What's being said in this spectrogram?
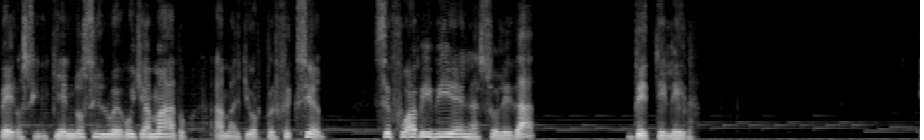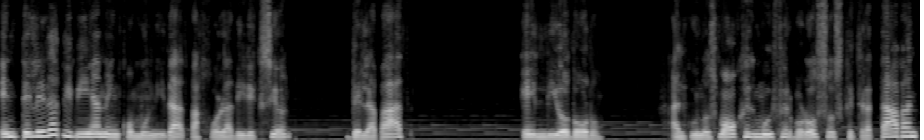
Pero sintiéndose luego llamado a mayor perfección, se fue a vivir en la soledad de Teleda. En Teleda vivían en comunidad bajo la dirección del abad Eliodoro, algunos monjes muy fervorosos que trataban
